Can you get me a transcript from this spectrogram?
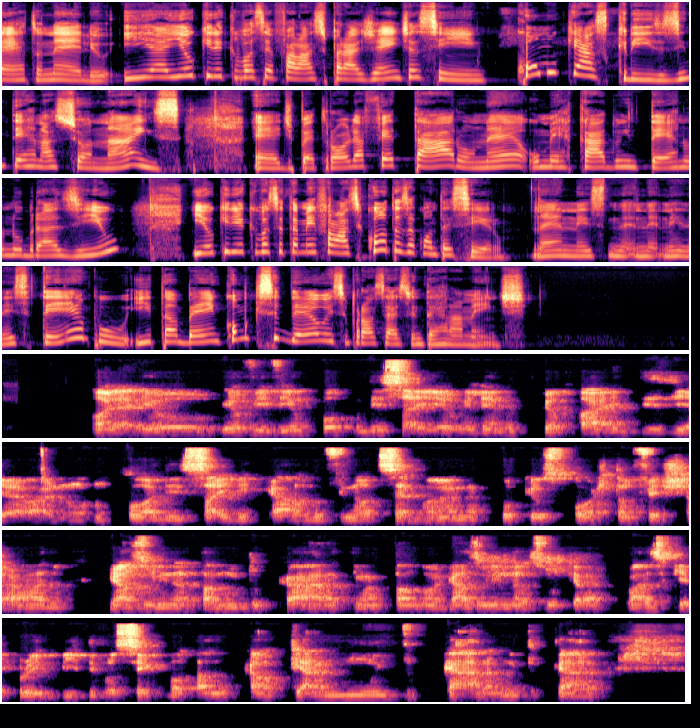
Certo, Nélio. E aí eu queria que você falasse para a gente, assim, como que as crises internacionais é, de petróleo afetaram né, o mercado interno no Brasil. E eu queria que você também falasse quantas aconteceram né, nesse, nesse tempo e também como que se deu esse processo internamente. Olha, eu, eu vivi um pouco disso aí. Eu me lembro que meu pai dizia: não, não pode sair de carro no final de semana porque os postos estão fechados, gasolina está muito cara. Tinha uma tal de uma gasolina azul que era quase que proibido de você botar no carro, que era muito cara, muito cara.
